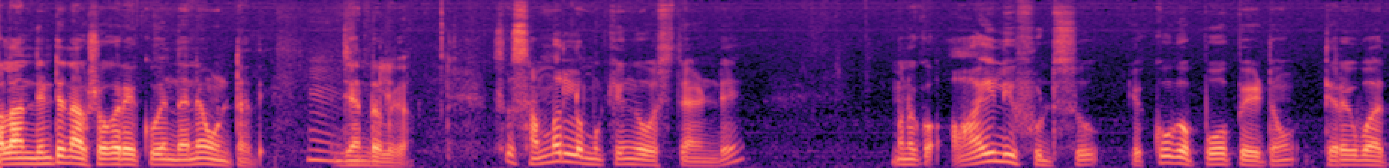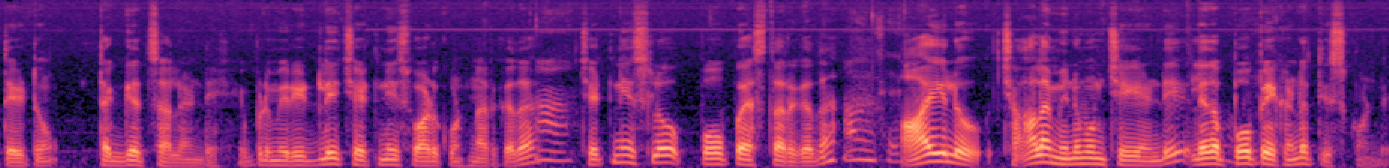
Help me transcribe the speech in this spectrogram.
పలాంది తింటే నాకు షుగర్ ఎక్కువైందనే ఉంటుంది జనరల్గా. సో సమ్మర్లో ముఖ్యంగా వస్తే అండి మనకు ఆయిలీ ఫుడ్స్ ఎక్కువగా పోపేయటం తిరగబాతేయటం తగ్గించాలండి ఇప్పుడు మీరు ఇడ్లీ చట్నీస్ వాడుకుంటున్నారు కదా చట్నీస్లో పోపు వేస్తారు కదా ఆయిల్ చాలా మినిమం చేయండి లేదా పోపు వేయకుండా తీసుకోండి.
